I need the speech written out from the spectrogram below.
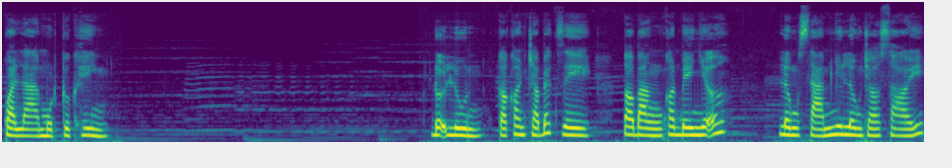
Quả là một cực hình. Đội lùn có con chó béc dê, to bằng con bê nhỡ, lông xám như lông chó sói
